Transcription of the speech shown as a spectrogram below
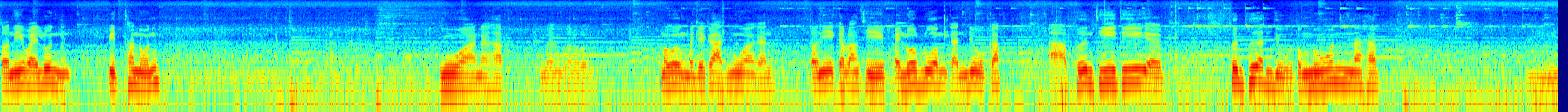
ตอนนี้วัยรุ่นปิดถนน งัวนะครับเบิ่งเบิ่งเบิ่งมาเบิ่งบรรยากาศงัวกัน ตอนนี้กำลังทีไปรวบรวมกันอยู่กับอ่าพื้นที่ที่เอ่อเพื่อนๆอยู่ตรงนู้นนะครับอืม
